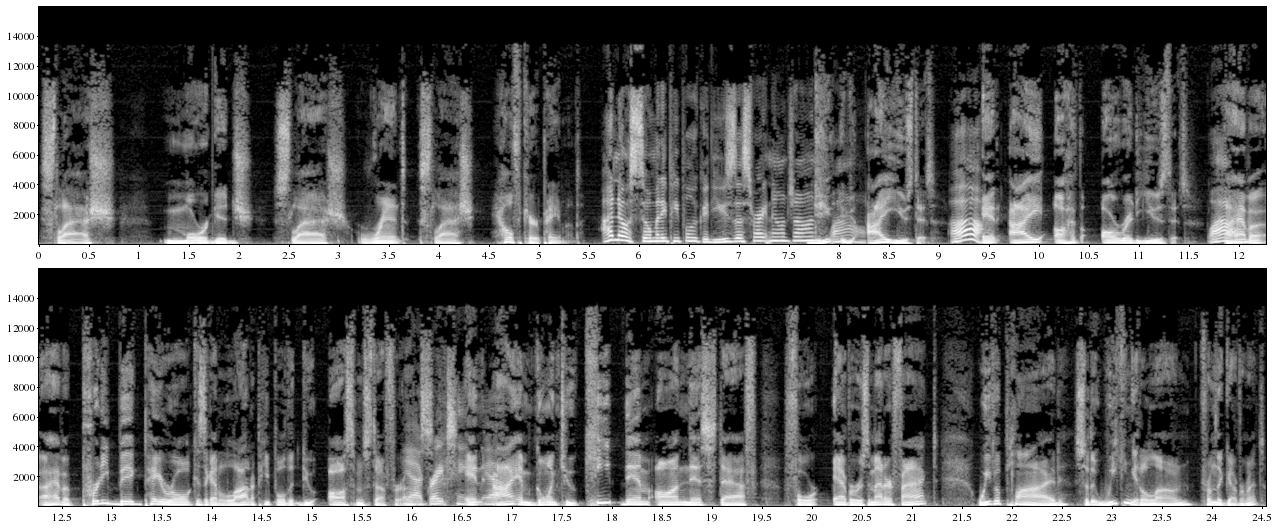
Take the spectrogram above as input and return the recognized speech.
slash mortgage slash rent slash healthcare payment. I know so many people who could use this right now, John. You- wow. I used it. Ah. And I have already used it. Wow. I have a I have a pretty big payroll because I got a lot of people that do awesome stuff for Yeah, us. great team, And yeah. I am going to keep them on this staff forever. As a matter of fact, we've applied so that we can get a loan from the government.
